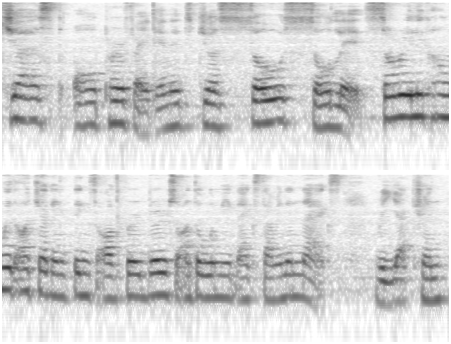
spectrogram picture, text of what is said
just all perfect and it's just so so lit. So really can't wait on checking things out further. So until we meet next time in the next reaction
